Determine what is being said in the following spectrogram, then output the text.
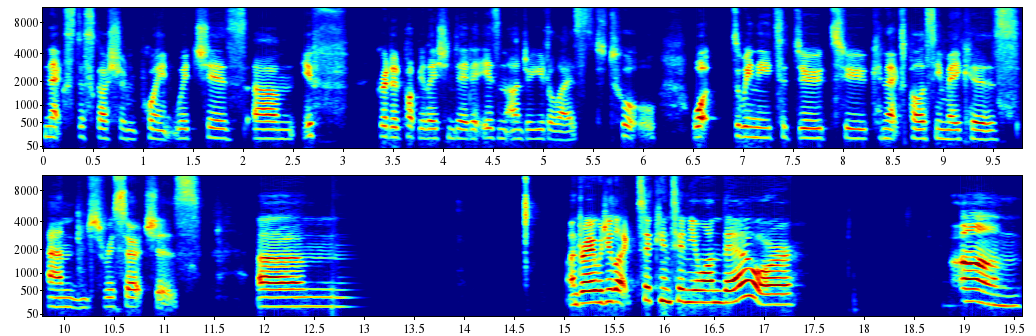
next discussion point, which is um, if gridded population data is an underutilized tool, what do we need to do to connect policymakers and researchers? Um, Andrea, would you like to continue on there or? Um,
